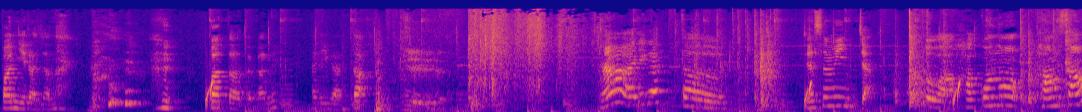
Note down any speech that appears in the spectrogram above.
バニラじゃない。バターとかね。ありがとういえいえ。あーありがとう。ジャスミン茶。あとは箱の炭酸？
